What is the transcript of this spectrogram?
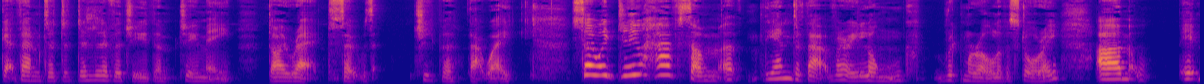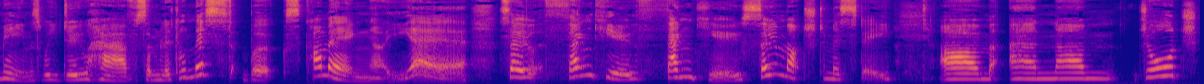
get them to, deliver to them to me direct, so it was cheaper that way. So I do have some at the end of that very long rigmarole of a story. Um, it means we do have some Little Miss books coming. Yeah. So thank you, thank you so much to Misty. Um, and um, George,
